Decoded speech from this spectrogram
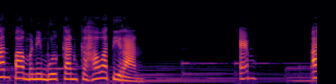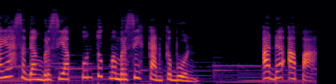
tanpa menimbulkan kekhawatiran. M. Ayah sedang bersiap untuk membersihkan kebun. Ada apa?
